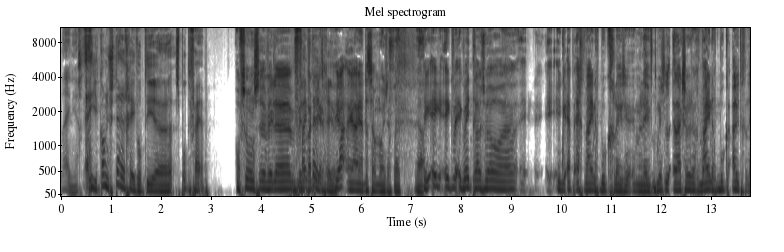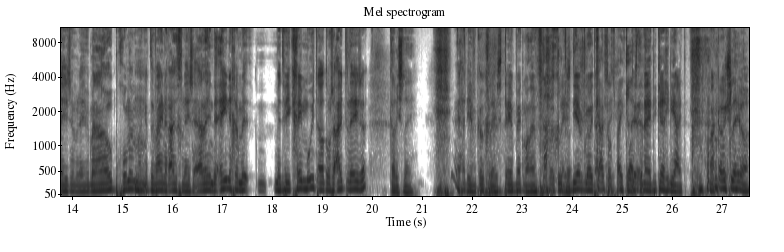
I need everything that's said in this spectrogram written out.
nee, niet echt. Hey, je kan nu sterren geven op die eh, Spotify-app. Of ze ons eh, willen, willen waarderen. geven. Ja, ja, ja, dat zou mooi zijn. Vet. Ja. Ik, ik, ik, ik weet trouwens wel, eh, ik, ik heb echt weinig boeken gelezen in mijn leven. Tenminste, laat ik zo zeggen, weinig boeken uitgelezen in mijn leven. Ik ben aan een hoop begonnen, maar Mm. ik heb er weinig uitgelezen. Alleen de enige met, met wie ik geen moeite had om ze uit te lezen, Carrie Slee. ja, die heb ik ook gelezen. Theo Beckman heb ik ook Goed, gelezen. Die heb ik nooit. Spijker. Nee, die kreeg ik niet uit. maar Carrie Slee wel.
